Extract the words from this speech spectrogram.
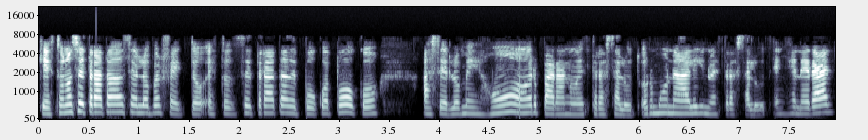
que esto no se trata de hacerlo perfecto, esto se trata de poco a poco hacerlo mejor para nuestra salud hormonal y nuestra salud en general,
